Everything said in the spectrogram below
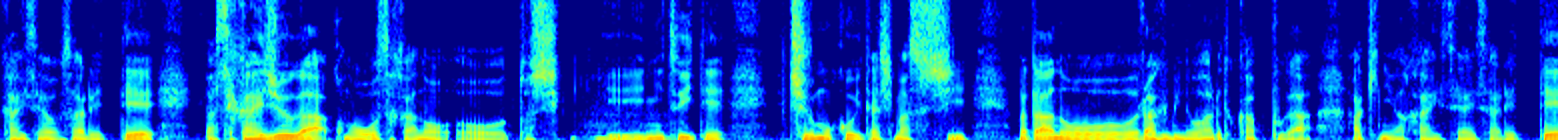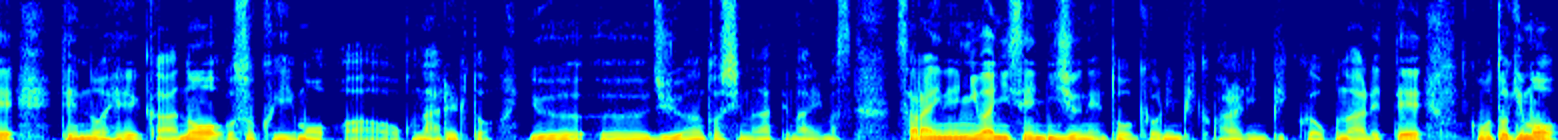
開催をされて、世界中がこの大阪の都市について注目をいたしますしまたあのラグビーのワールドカップが秋には開催されて天皇陛下のご即位も行われるという重要な年にもなってまいります。再来年には2020年東京オリンピック・パラリンピックが行われてこの時も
